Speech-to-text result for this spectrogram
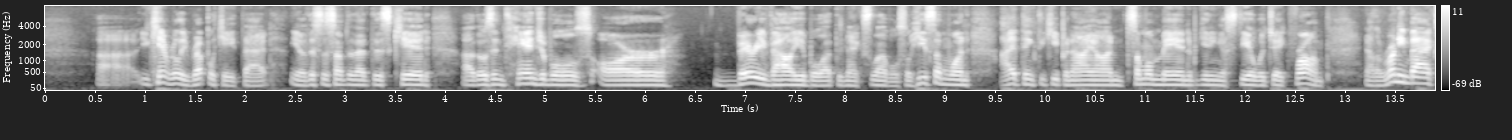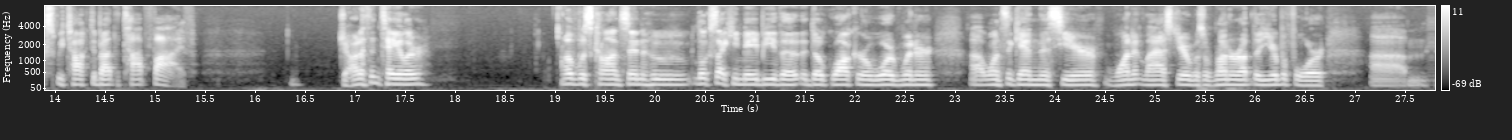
Uh, you can't really replicate that. You know, this is something that this kid, uh, those intangibles are very valuable at the next level. So he's someone I think to keep an eye on. Someone may end up getting a steal with Jake Fromm. Now, the running backs, we talked about the top five Jonathan Taylor of Wisconsin, who looks like he may be the, the Doak Walker Award winner uh, once again this year. Won it last year, was a runner up the year before. Um,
